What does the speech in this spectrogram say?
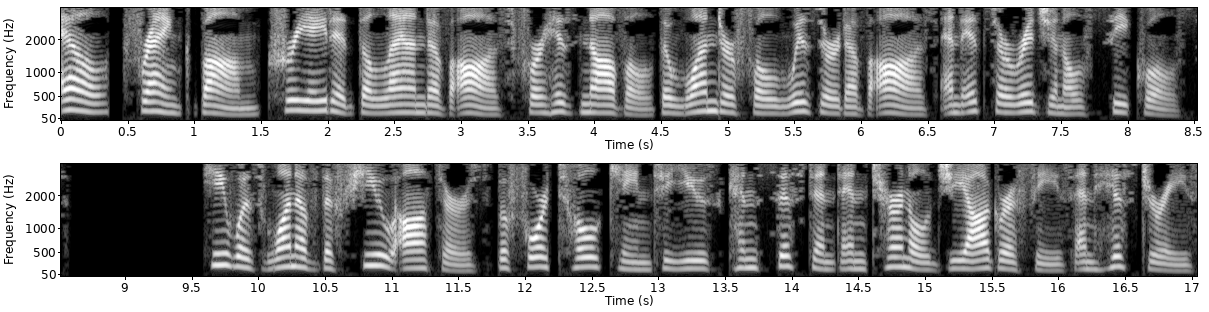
L. Frank Baum created the Land of Oz for his novel The Wonderful Wizard of Oz and its original sequels. He was one of the few authors before Tolkien to use consistent internal geographies and histories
